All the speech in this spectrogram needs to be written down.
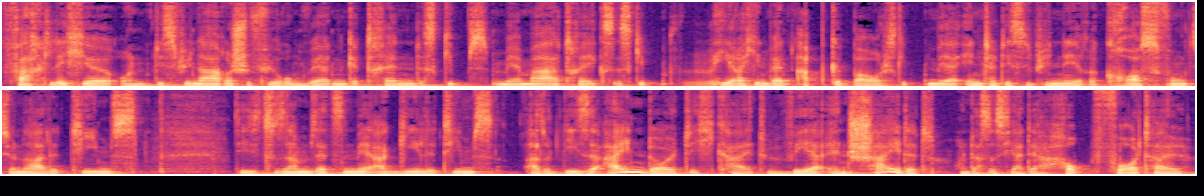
Fachliche und disziplinarische Führung werden getrennt, es gibt mehr Matrix, es gibt Hierarchien werden abgebaut, es gibt mehr interdisziplinäre, crossfunktionale Teams, die sich zusammensetzen, mehr agile Teams, also diese Eindeutigkeit, wer entscheidet, und das ist ja der Hauptvorteil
